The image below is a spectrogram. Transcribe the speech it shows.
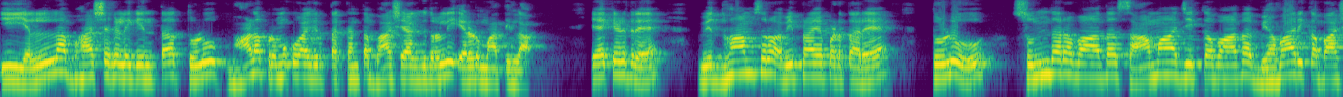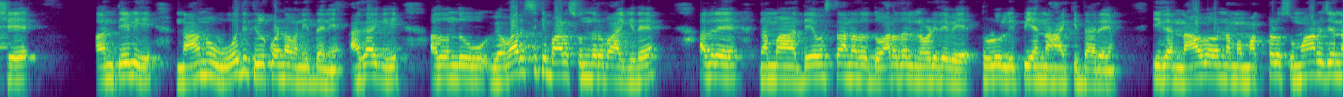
ಈ ಎಲ್ಲ ಭಾಷೆಗಳಿಗಿಂತ ತುಳು ಬಹಳ ಪ್ರಮುಖವಾಗಿರ್ತಕ್ಕಂಥ ಭಾಷೆ ಆಗಿದ್ರಲ್ಲಿ ಎರಡು ಮಾತಿಲ್ಲ. ಯಾಕೆ ಹೇಳಿದ್ರೆ ವಿದ್ವಾಂಸರು ಅಭಿಪ್ರಾಯ ಪಡ್ತಾರೆ, ತುಳು ಸುಂದರವಾದ, ಸಾಮಾಜಿಕವಾದ, ವ್ಯವಹಾರಿಕ ಭಾಷೆ ಅಂತೇಳಿ ನಾನು ಓದಿ ತಿಳ್ಕೊಂಡವನಿದ್ದೇನೆ. ಹಾಗಾಗಿ ಅದೊಂದು ವ್ಯವಹರಿಸಿಕೆ ಬಹಳ ಸುಂದರವಾಗಿದೆ. ಆದರೆ ನಮ್ಮ ದೇವಸ್ಥಾನದ ದ್ವಾರದಲ್ಲಿ ನೋಡಿದ್ದೇವೆ, ತುಳು ಲಿಪಿಯನ್ನು ಹಾಕಿದ್ದಾರೆ. ಈಗ ನಾವು ನಮ್ಮ ಮಕ್ಕಳು ಸುಮಾರು ಜನ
